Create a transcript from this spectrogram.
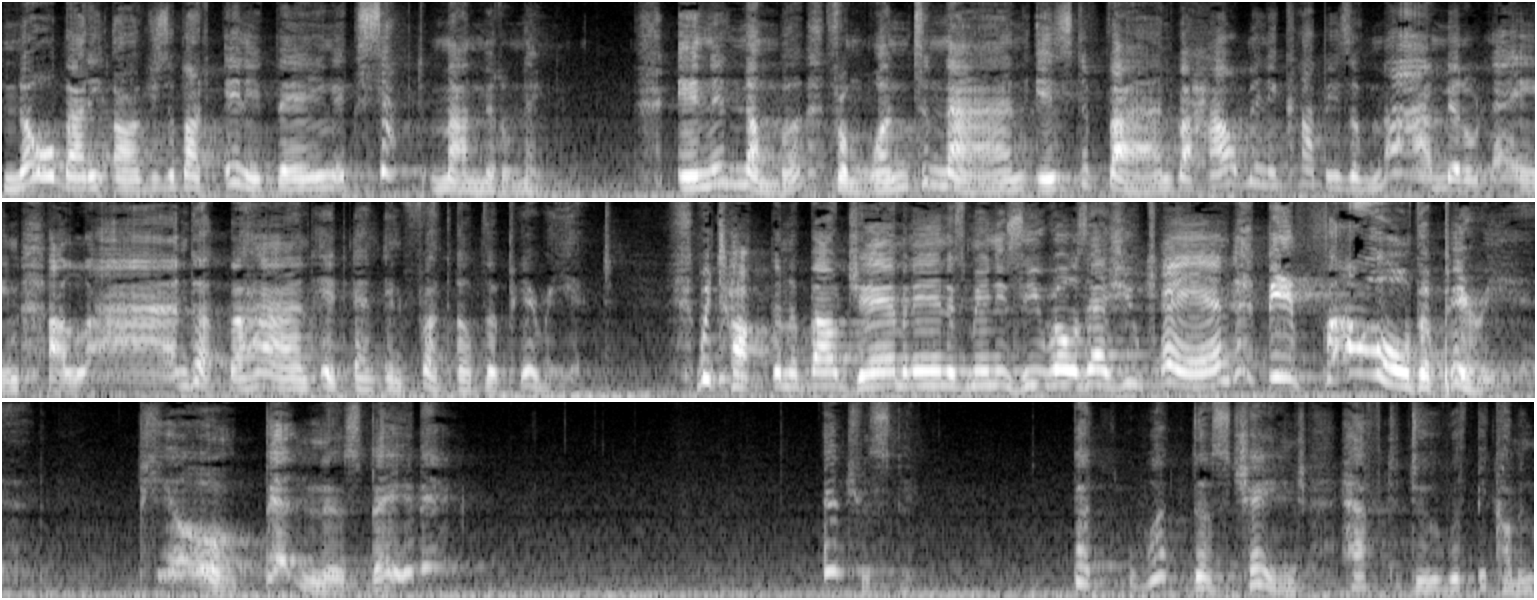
nobody argues about anything except my middle name. Any number from 1 to 9 is defined by how many copies of my middle name are lined up behind it and in front of the period. We're talking about jamming in as many zeros as you can before the period. Pure business, baby. Interesting. But what does change have to do with becoming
